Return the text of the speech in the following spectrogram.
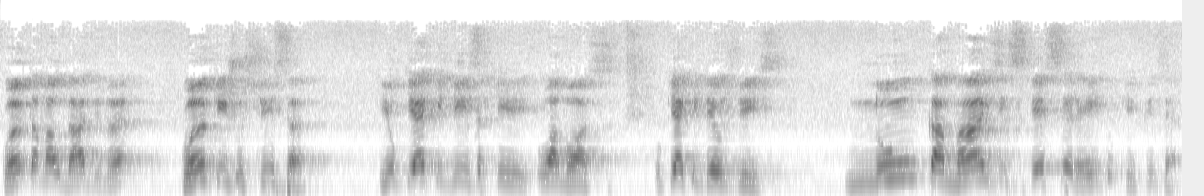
Quanta maldade, não é? Quanta injustiça. E o que é que diz aqui o Amós? O que é que Deus diz? Nunca mais esquecerei do que fizeram.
